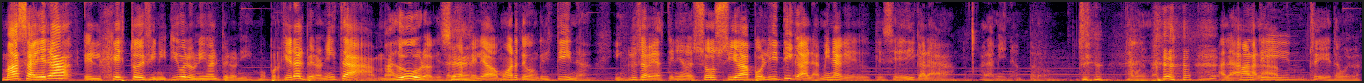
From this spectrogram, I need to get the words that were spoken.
Massa era el gesto definitivo de la unidad del peronismo, porque era el peronista más duro, que se Sí. había peleado a muerte con Cristina. Incluso había tenido de socia política a la mina que, que se dedica a la, a la mina, perdón. Está muy mal. A la, a la- Martín. sí, está muy mal.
